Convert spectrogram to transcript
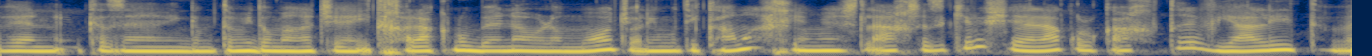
וכזה, אני גם תמיד אומרת שהתחלקנו בין העולמות, שואלים אותי כמה אחים יש לך, שזה כאילו שאלה כל כך טריוויאלית, ו...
